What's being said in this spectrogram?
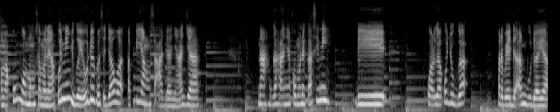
mamaku ngomong sama nenek aku ini juga ya udah bahasa Jawa tapi yang seadanya aja. Nah nggak hanya komunikasi nih di keluarga aku juga perbedaan budaya.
